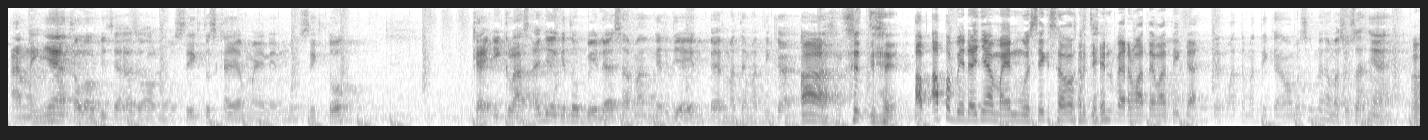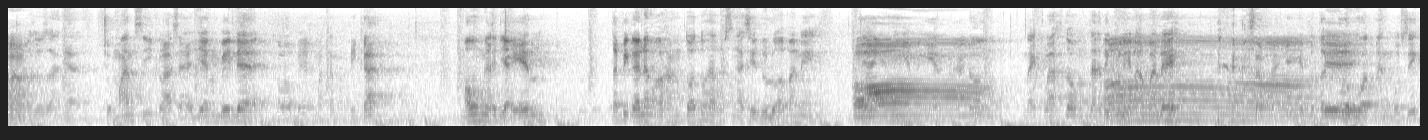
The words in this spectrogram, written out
anehnya kalau bicara soal musik terus kayak mainin musik tuh kayak ikhlas aja gitu beda sama ngerjain PR matematika. Ah, ap- apa bedanya main musik sama ngerjain PR matematika? PR matematika sama musik sama susahnya, sama susahnya. Cuman si ikhlas aja yang beda. Kalau PR matematika mau ngerjain tapi kadang orang tua tuh harus ngasih dulu apa nih Kayak Oh. "Ayo dong naik kelas dong ntar dibeliin apa deh Oh, sampai kayak gitu tapi kalau buat main musik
